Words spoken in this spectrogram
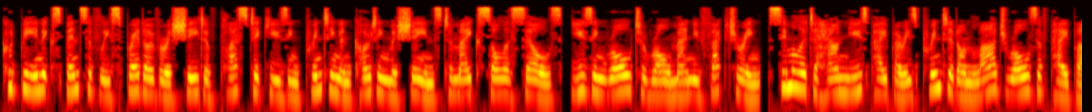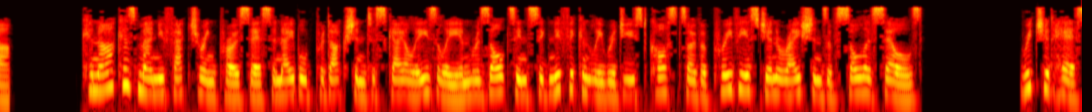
could be inexpensively spread over a sheet of plastic using printing and coating machines to make solar cells, using roll-to-roll -roll manufacturing, similar to how newspaper is printed on large rolls of paper. Konarka's manufacturing process enabled production to scale easily and results in significantly reduced costs over previous generations of solar cells. Richard Hess,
